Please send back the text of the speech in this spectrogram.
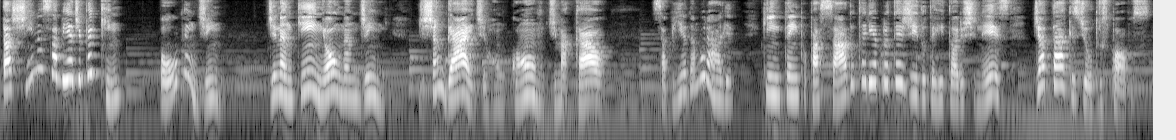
da China sabia de Pequim ou Beijing de Nanquim ou Nanjing, de Xangai, de Hong Kong, de Macau. Sabia da muralha, que em tempo passado teria protegido o território chinês de ataques de outros povos.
